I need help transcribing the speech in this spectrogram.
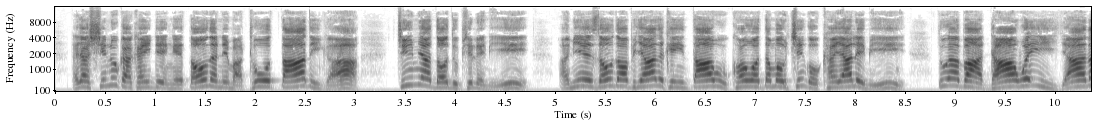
။ဒါကြောင့်ရှင်လုကာခိုင်းတဲ့ငယ်30နှစ်မှာထိုသားသည်ကကြီးမြတ်သောသူဖြစ်လိမ့်မည်။အမြင့်ဆုံးသောဘုရားသခင်သားဟုခေါ်ဝေါ်သမုတ်ခြင်းကိုခံရလိမ့်မည်။သူအဘဒါဝိဒ်၏ယာသ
